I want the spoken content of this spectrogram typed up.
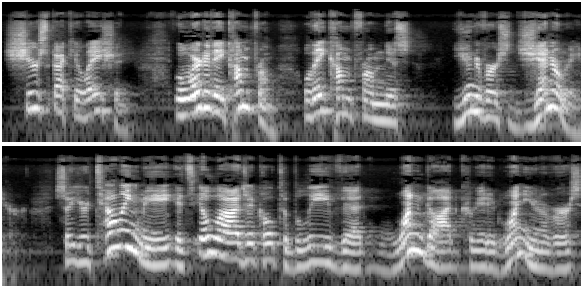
sheer speculation. Well, where do they come from? Well, they come from this universe generator. So you're telling me it's illogical to believe that one God created one universe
